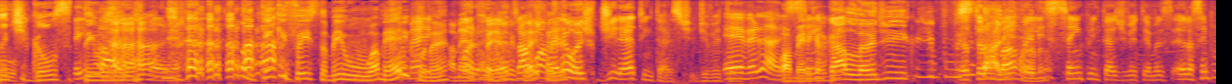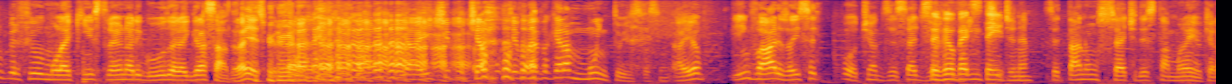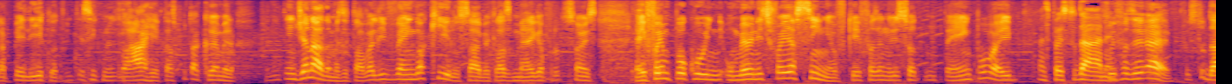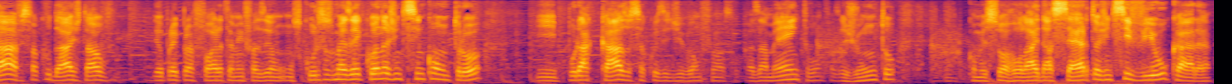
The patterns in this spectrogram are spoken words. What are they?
se tem, Tem uns. mano. Mano, quem que fez também o Américo, América- né? Américo Mano, fez, eu encontrava o Américo Américo hoje. direto em teste de VT. É verdade. O América sempre- galã de, de Eu trombava mano. ele sempre em teste de VT, mas era sempre o perfil molequinho estranho, narigudo, era engraçado. Era esse o perfil. e aí, tipo, tinha, teve uma época que era muito isso, assim. Aí eu ia em vários, aí você, pô, tinha 17, 18, Você vê o 20, backstage, né? Você tá num set desse tamanho, que era película, 35 minutos, ah, aquelas puta câmera. Eu não entendia nada, mas eu tava ali vendo aquilo, sabe? Aquelas mega produções. Aí foi um pouco. O meu início foi assim, eu fiquei fazendo isso há um tempo, aí Mas foi estudar, né? Fui fazer, é, fui estudar, fiz faculdade e tal. Deu pra ir pra fora também fazer uns cursos, mas aí quando a gente se encontrou, e por acaso essa coisa de vamos filmar seu casamento, vamos fazer junto, e começou a rolar e dar certo, a gente se viu, cara,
